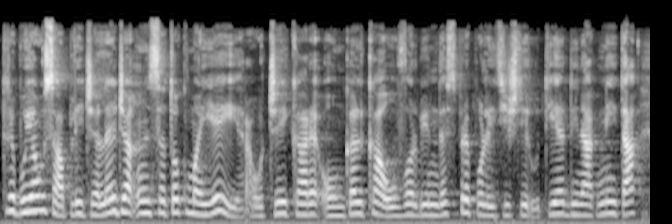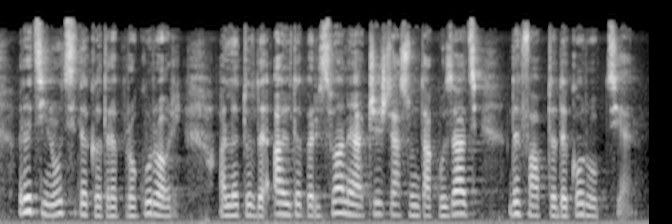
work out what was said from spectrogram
Trebuiau să aplice legea, însă tocmai ei erau cei care o încălcau. Vorbim despre polițiștii rutieri din Agnita, reținuți de către procurori. Alături de alte persoane, aceștia sunt acuzați de fapte de corupție.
